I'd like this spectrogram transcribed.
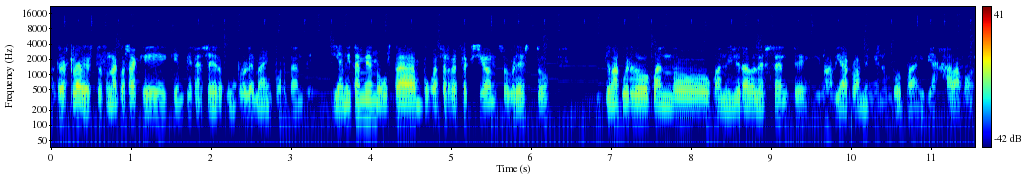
Entonces, claro, esto es una cosa que, que, empieza a ser un problema importante. Y a mí también me gusta un poco hacer reflexión sobre esto. Yo me acuerdo cuando, cuando yo era adolescente y no había roaming en Europa y viajábamos,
